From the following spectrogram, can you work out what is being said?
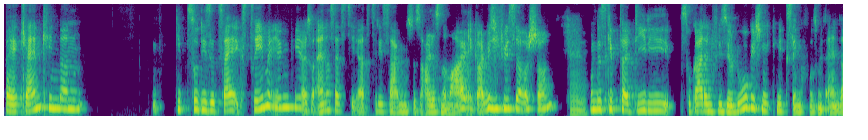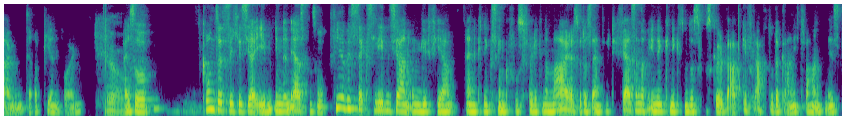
bei Kleinkindern gibt so diese zwei Extreme irgendwie. Also einerseits die Ärzte, die sagen, es ist alles normal, egal wie die Füße ausschauen. Mhm. Und es gibt halt die, die sogar den physiologischen Knicksenkfuß mit Einlagen therapieren wollen. Ja. Also grundsätzlich ist ja eben in den ersten so vier bis sechs Lebensjahren ungefähr ein Knicksenkfuß völlig normal, also dass einfach die Ferse nach innen knickt und das Fußgewölbe abgeflacht oder gar nicht vorhanden ist.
